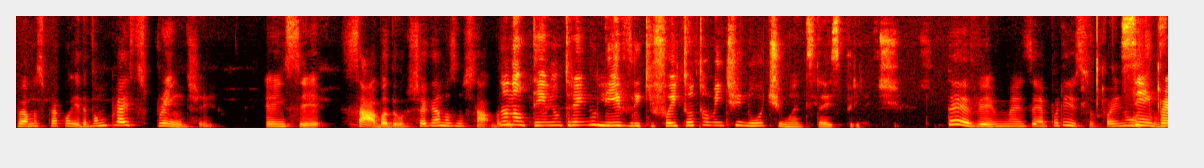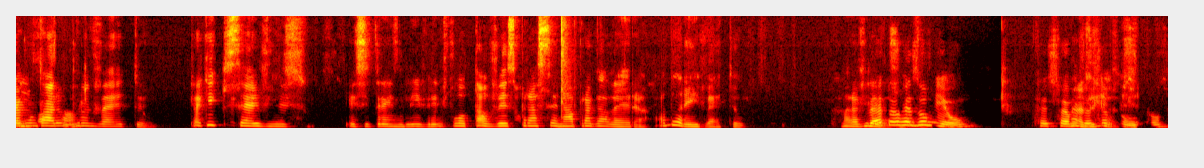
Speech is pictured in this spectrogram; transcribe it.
Vamos para a corrida. Vamos para a sprint em si. Sábado. Chegamos no sábado. Não, não, tem um treino livre que foi totalmente inútil antes da sprint. Teve, mas é por isso, foi inútil. Sim, perguntaram para o Vettel. Para que, que serve isso? Esse treino livre? Ele falou, talvez para acenar para a galera. Adorei, Vettel. Maravilhoso. Vettel resumiu. Fechamos esse assunto.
